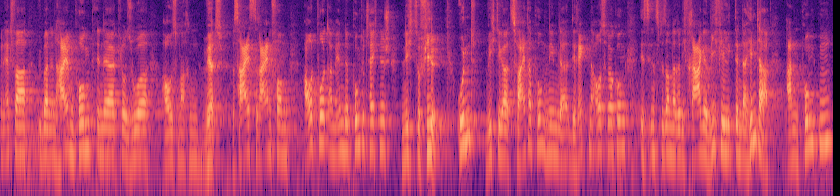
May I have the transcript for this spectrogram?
in etwa über einen halben Punkt in der Klausur ausmachen wird. Das heißt, rein vom Output am Ende punktetechnisch nicht so viel. Und wichtiger zweiter Punkt neben der direkten Auswirkung ist insbesondere die Frage, wie viel liegt denn dahinter an Punkten,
